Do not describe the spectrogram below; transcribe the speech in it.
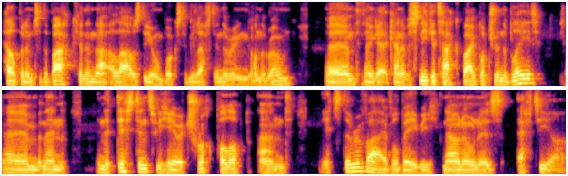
helping him to the back, and then that allows the Young Bucks to be left in the ring on their own. Um, to then get kind of a sneak attack by Butcher and the Blade, um, and then in the distance we hear a truck pull up, and it's the revival baby, now known as FTR.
